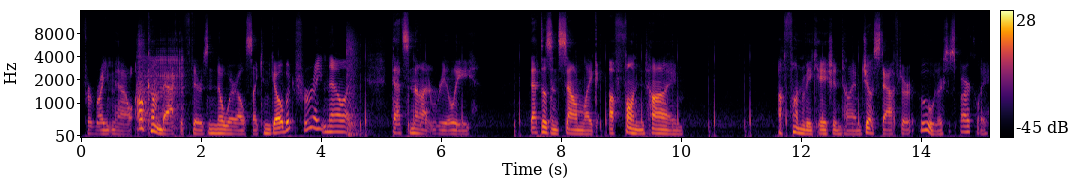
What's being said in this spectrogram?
for right now. I'll come back if there's nowhere else I can go, but for right now, I, that's not really. That doesn't sound like a fun time. A fun vacation time just after. Ooh, there's a sparkly.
